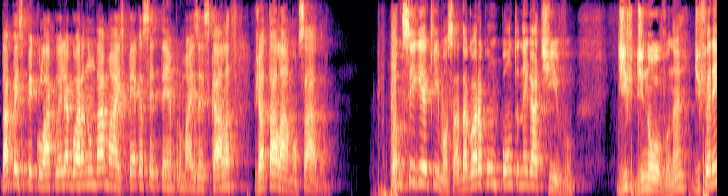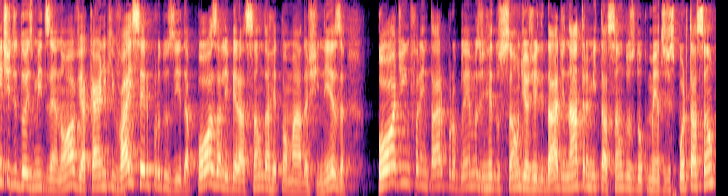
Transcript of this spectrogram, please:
dá para especular com ele, agora não dá mais. Pega setembro, mais a escala já está lá, moçada. Vamos seguir aqui, moçada, agora com um ponto negativo. De, de novo, né? Diferente de 2019, a carne que vai ser produzida após a liberação da retomada chinesa pode enfrentar problemas de redução de agilidade na tramitação dos documentos de exportação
